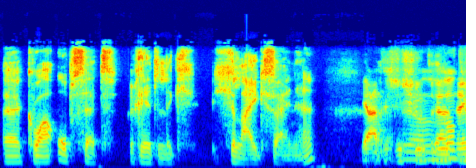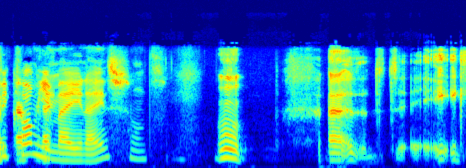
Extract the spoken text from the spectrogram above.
eh, qua opzet redelijk gelijk zijn. Hè? ja, het is een Ja, shooter. en het want wie kwam hiermee ineens? Want, Hmm. Eh, ik,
